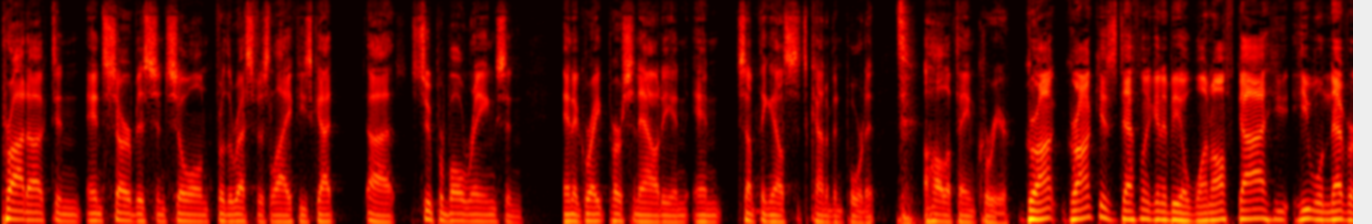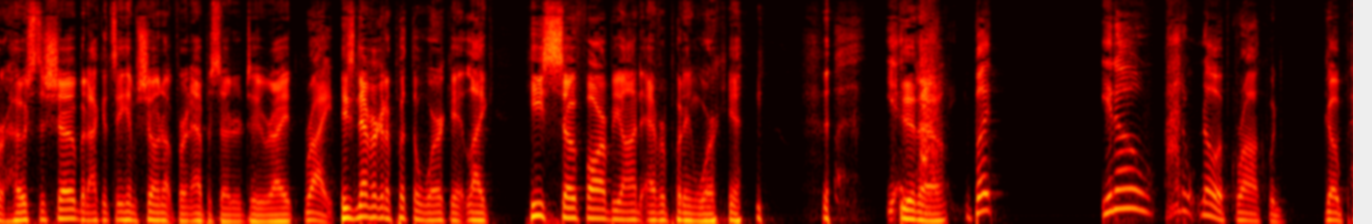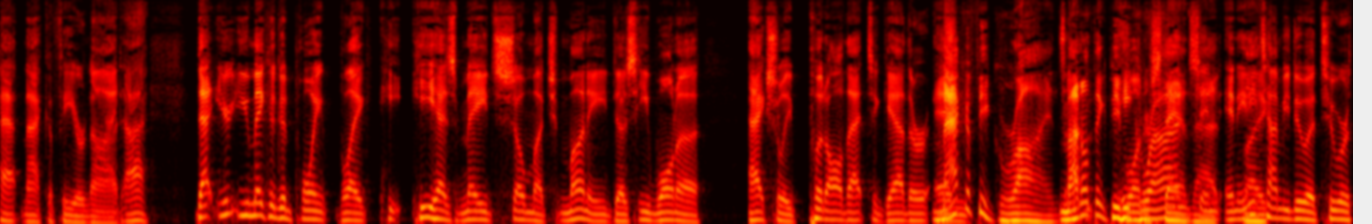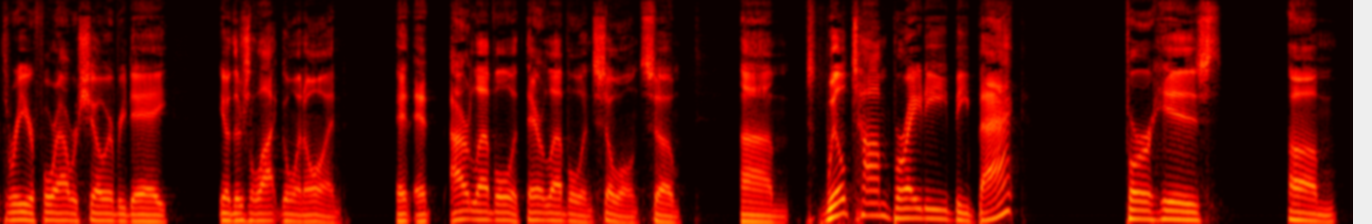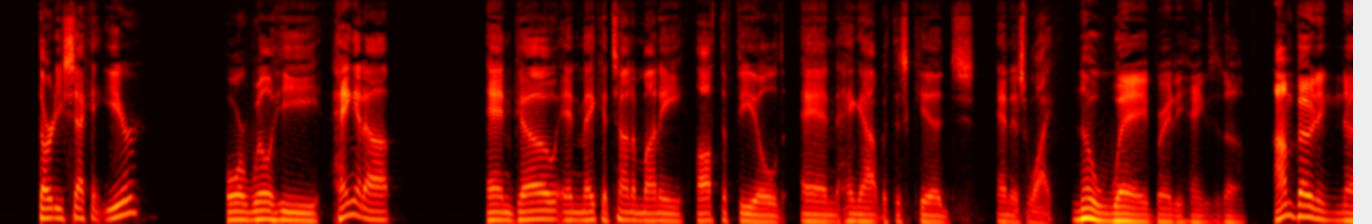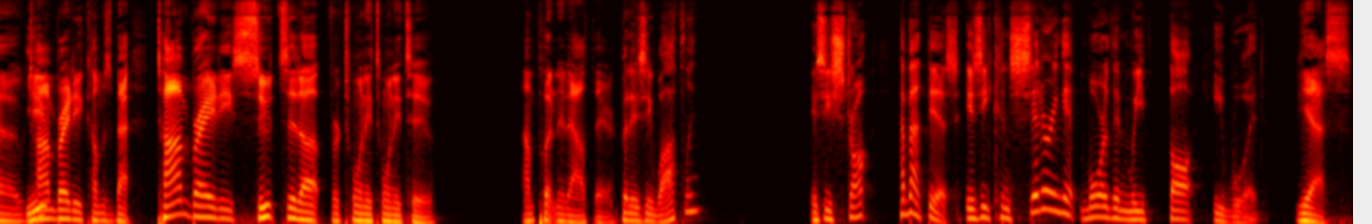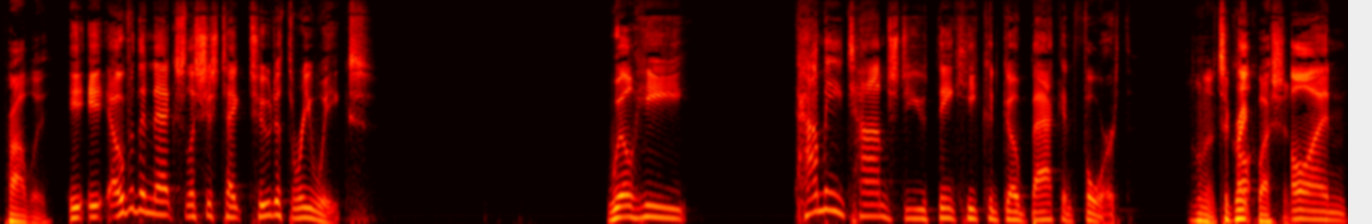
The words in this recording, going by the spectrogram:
product and, and service and so on for the rest of his life. He's got uh, Super Bowl rings and, and a great personality and, and something else that's kind of important a Hall of Fame career. Gronk Gronk is definitely going to be a one off guy. He he will never host a show, but I could see him showing up for an episode or two. Right? Right. He's never going to put the work in. Like he's so far beyond ever putting work in. Yeah, You know. I- but, you know, I don't know if Gronk would go Pat McAfee or not. I that you you make a good point, Blake. He he has made so much money. Does he want to actually put all that together? And McAfee grinds. I don't think people understand that. And, and Like, anytime you do a two or three or four hour show every day, you know, there's a lot going on at, at our level, at their level, and so on. So, um, will Tom Brady be back for his um, 32nd year, or will he hang it up and go and make a ton of money off the field and hang out with his kids and his wife? no way Brady hangs it up. I'm voting no. You- Tom Brady comes back. Tom Brady suits it up for 2022. I'm putting it out there. But is he waffling? Is he strong? How about this? Is he considering it more than we thought he would? Yes, probably. It, it, over the next, let's just take two to three weeks, will he? How many times do you think he could go back and forth I don't know. It's a great on- question. on?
